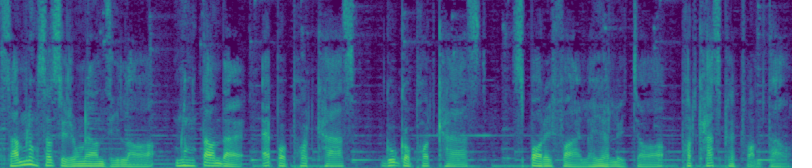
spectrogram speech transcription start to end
咱们说使用量子了，不能当的 Apple Podcast、Google Podcast、Spotify 来要来找 Podcast platform 到。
